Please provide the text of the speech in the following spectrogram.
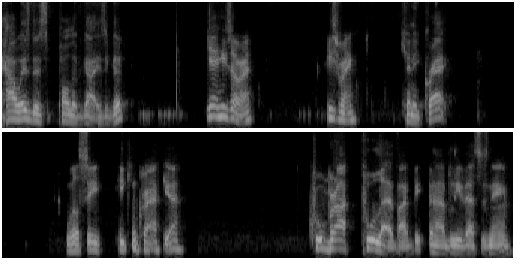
How is this Pulev guy? Is he good? Yeah, he's all right. He's ranked. Can he crack? We'll see. He can crack, yeah. Kubrat Pulev, I, be, I believe that's his name.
